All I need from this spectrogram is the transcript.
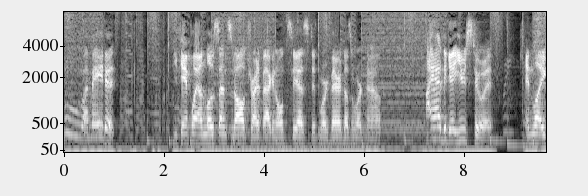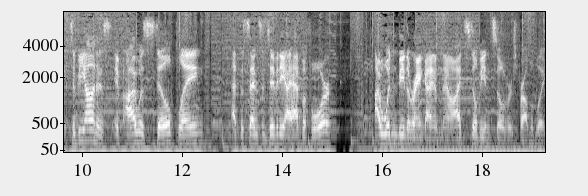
Ooh, I made it! You can't play on low sense at all. Tried it back in old CS, didn't work there, doesn't work now. I had to get used to it. And like, to be honest, if I was still playing at the sensitivity I had before, I wouldn't be the rank I am now. I'd still be in silvers probably.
